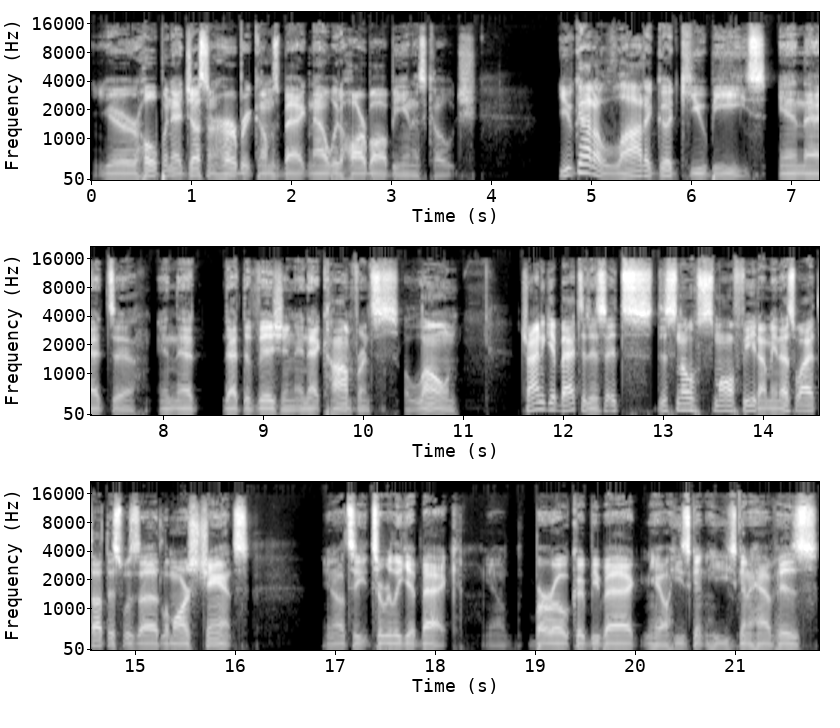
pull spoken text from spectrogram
You're hoping that Justin Herbert comes back now with Harbaugh being his coach. You've got a lot of good QBs in that uh, in that that division in that conference alone. Trying to get back to this, it's this is no small feat. I mean, that's why I thought this was uh, Lamar's chance, you know, to to really get back. You know, Burrow could be back. You know, he's going he's to have his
